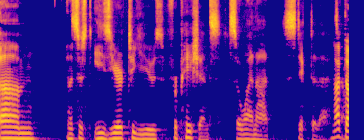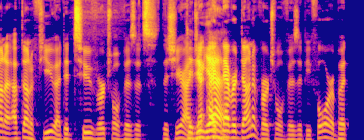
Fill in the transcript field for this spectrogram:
Um, and it's just easier to use for patients. So why not stick to that? I've So- done a, I've done a few. I did two virtual visits this year. Did I'd, you? Yeah. I'd never done a virtual visit before, but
